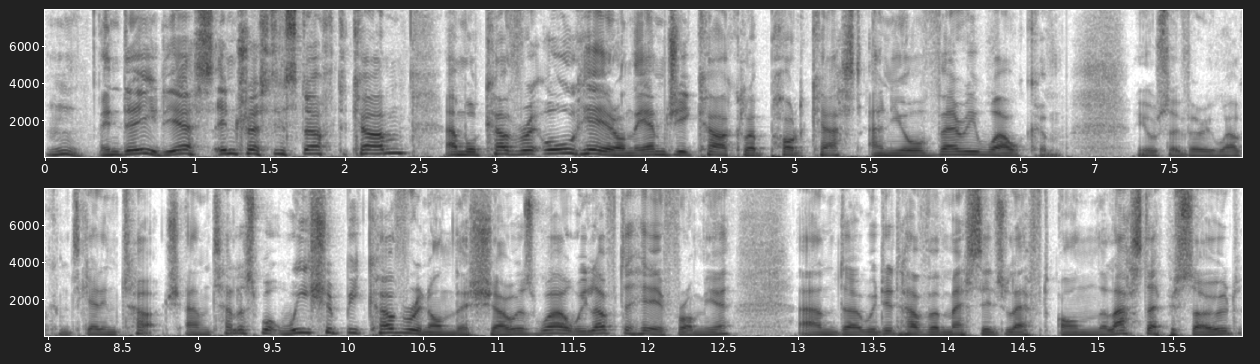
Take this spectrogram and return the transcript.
Mm, indeed, yes. Interesting stuff to come, and we'll cover it all here on the MG Car Club podcast, and you're very welcome. You're also very welcome to get in touch and tell us what we should be covering on this show as well. We love to hear from you, and uh, we did have a message left on the last episode.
